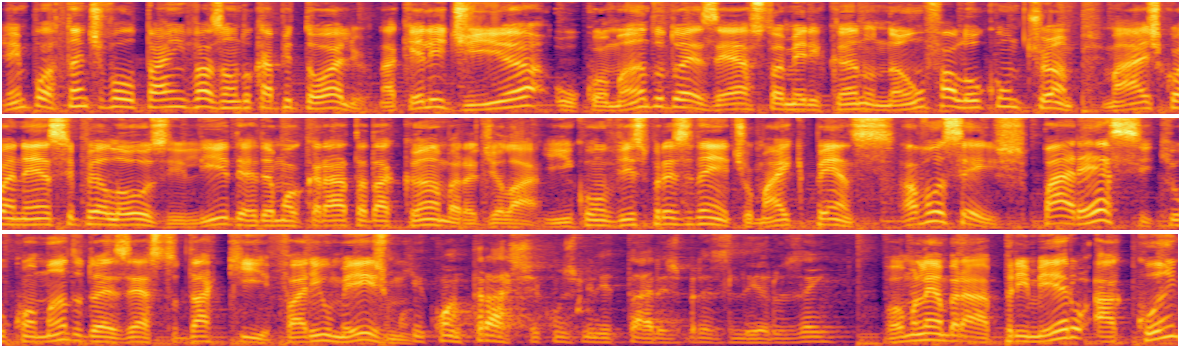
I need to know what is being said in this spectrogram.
É importante voltar à invasão do Capitólio. Naquele dia, o comando do exército americano não falou com Trump, mas com a Nancy Pelosi, líder democrata da Câmara de lá, e com o vice-presidente, o Mike Pence. A vocês, parece que o comando do exército daqui faria o mesmo? Que contraste com os militares brasileiros, hein? Vamos lembrar, primeiro, a quantidade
